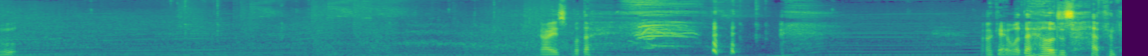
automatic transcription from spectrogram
Ooh. Guys, what the... okay, what the hell just happened?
